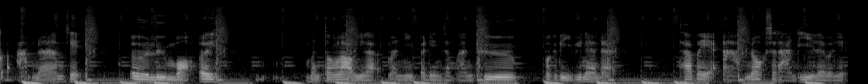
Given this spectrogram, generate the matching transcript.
ก็อาบน้ำเสร็จ เออลืมบอก เอ้ย มันต้องเล่าอยู่ละมันนี้ประเด็นสำคัญคือปกติพี่แนนอะถ้าไปอาบนอกสถานที่อะไรแบบนี้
